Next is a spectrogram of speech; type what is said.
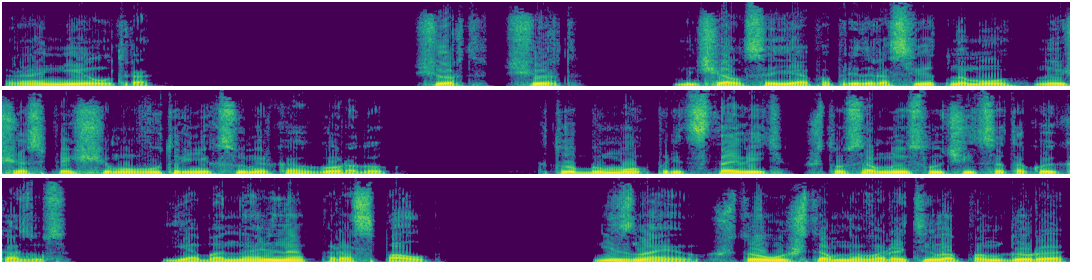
Раннее утро. Черт, черт! Мчался я по предрассветному, но еще спящему в утренних сумерках городу. Кто бы мог представить, что со мной случится такой казус? Я банально проспал. Не знаю, что уж там наворотила Пандора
